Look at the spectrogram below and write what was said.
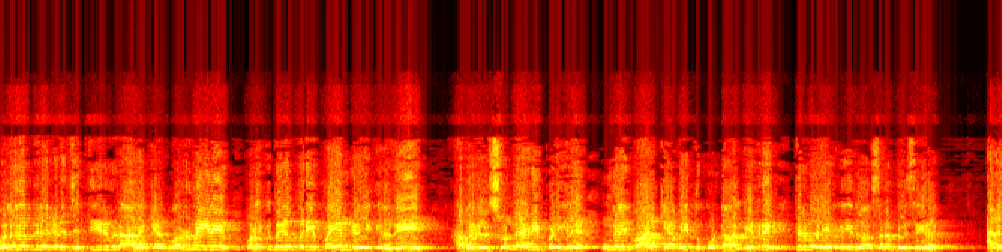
உலகத்துல கிடைச்ச தீர்வினால கெ- மறுமையிலே உனக்கு மிகப்பெரிய பயன் கிடைக்கிறது. அவர்கள் சொன்ன அடிப்படையில் உங்களின் வாழ்க்கை அமைத்துக் கொண்டால் என்று திருமலை இந்த வசனம் பேசுகிறார் அதே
